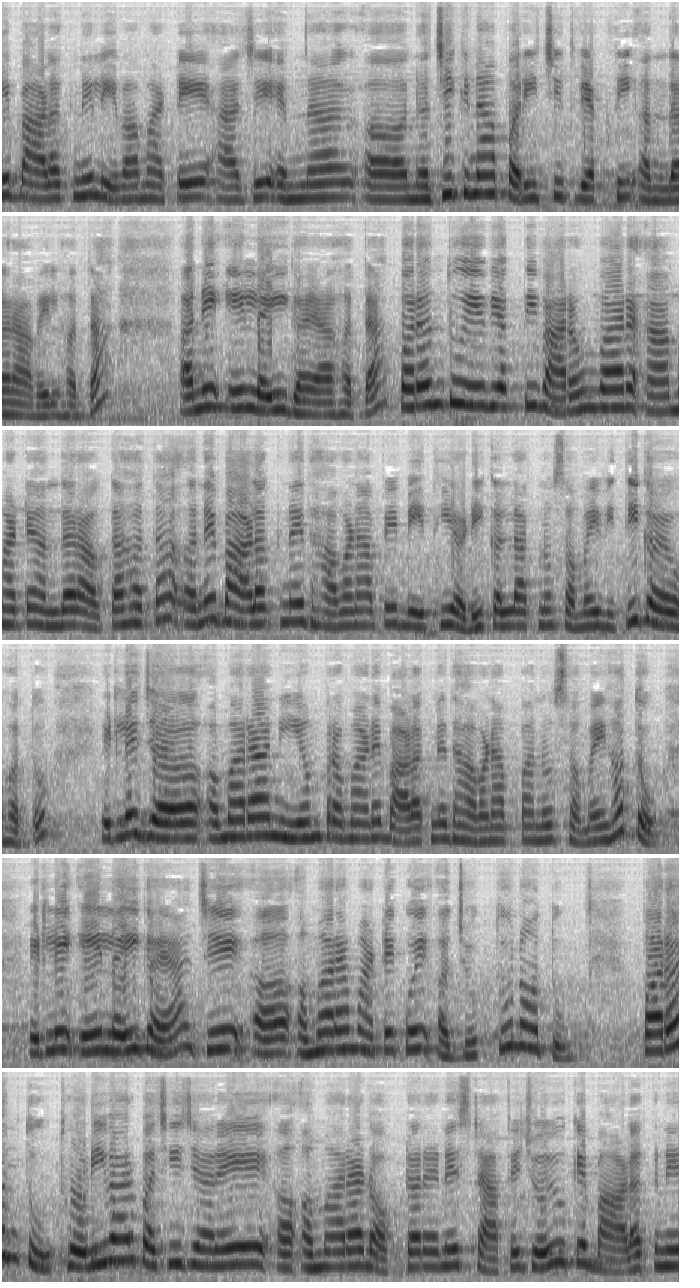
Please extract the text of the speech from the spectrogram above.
એ બાળકને લેવા માટે આજે એમના નજીકના પરિચિત વ્યક્તિ અંદર આવેલ હતા અને એ લઈ ગયા હતા. પરંતુ એ વ્યક્તિ વારંવાર આ માટે અંદર આવતા હતા અને બાળકને ધાવણ આપે બેથી અઢી કલાકનો સમય વીતી ગયો હતો. એટલે જ અમારા નિયમ પ્રમાણે બાળકને ધાવણ આપવાનો સમય હતો. એટલે એ લઈ ગયા જે અમારા માટે કોઈ અજુગતું નહોતું. પરંતુ થોડીવાર પછી જ્યારે અમારા ડૉક્ટર અને સ્ટાફે જોયું કે બાળકને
